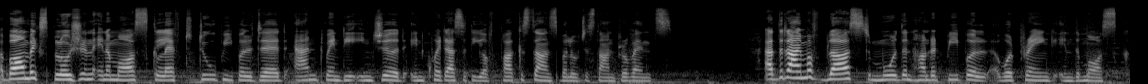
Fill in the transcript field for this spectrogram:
A bomb explosion in a mosque left two people dead and 20 injured in Quetta city of Pakistan's Balochistan province. At the time of blast, more than 100 people were praying in the mosque.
